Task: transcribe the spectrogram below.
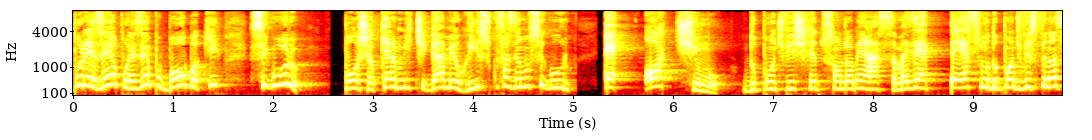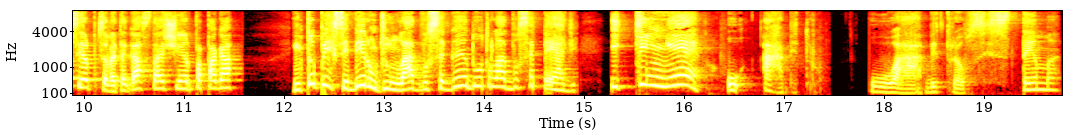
Por exemplo, um exemplo bobo aqui: seguro. Poxa, eu quero mitigar meu risco fazendo um seguro. É ótimo do ponto de vista de redução de ameaça, mas é péssimo do ponto de vista financeiro, porque você vai ter que gastar esse dinheiro para pagar. Então perceberam? De um lado você ganha, do outro lado você perde. E quem é o árbitro? O árbitro é o sistema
